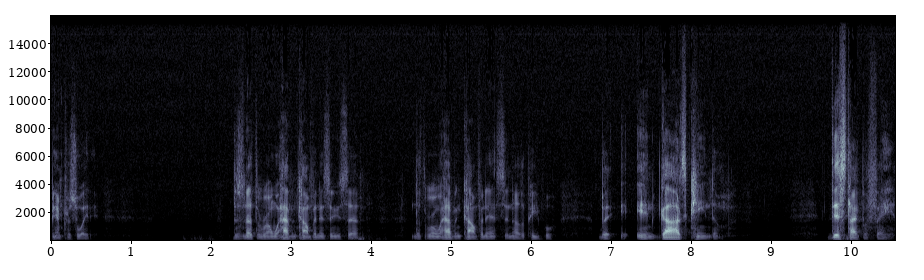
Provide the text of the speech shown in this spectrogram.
being persuaded. There's nothing wrong with having confidence in yourself, nothing wrong with having confidence in other people. But in God's kingdom, this type of faith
